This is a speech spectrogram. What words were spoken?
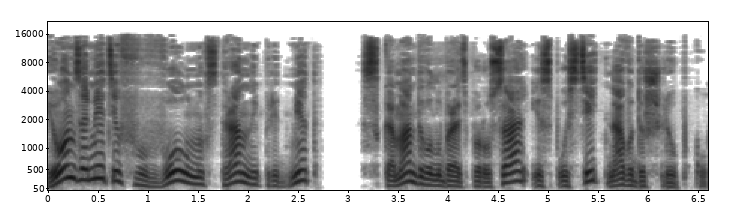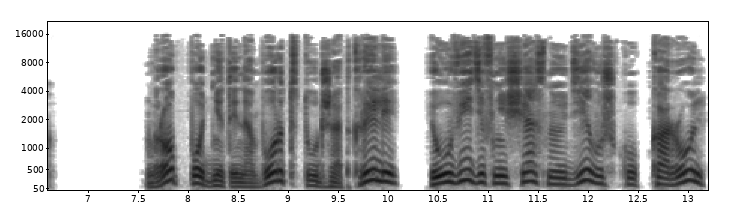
И он, заметив в волнах странный предмет, скомандовал убрать паруса и спустить на воду шлюпку. Гроб, поднятый на борт, тут же открыли, и, увидев несчастную девушку, король,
